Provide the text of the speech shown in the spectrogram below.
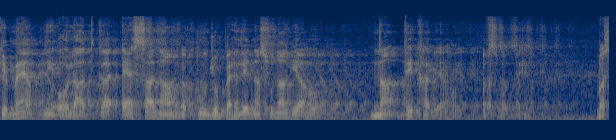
कि मैं अपनी औलाद का ऐसा नाम रखूँ जो पहले ना सुना गया हो, ना देखा गया हो। होते हैं बस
